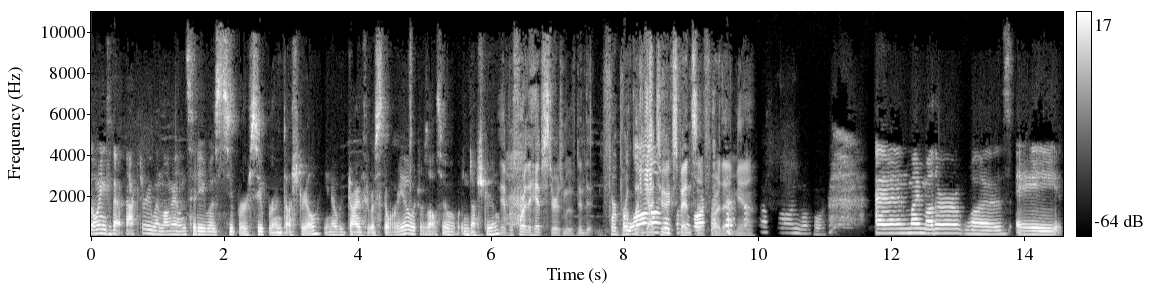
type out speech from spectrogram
going to that factory when Long Island City was super, super industrial. You know, we drive through Astoria, which was also industrial. Yeah, before the hipsters moved in, before Brooklyn Long got too expensive before. for them. Yeah. Long before. And my mother was a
